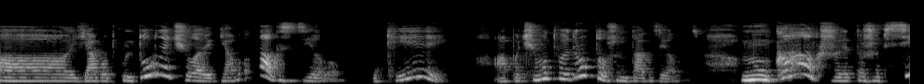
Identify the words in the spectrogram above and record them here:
а, я вот культурный человек, я вот так сделал. Окей. А почему твой друг должен так делать? Ну как же, это же все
